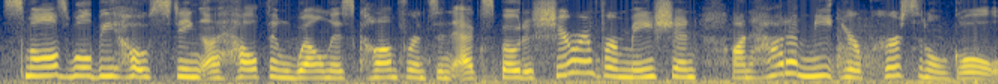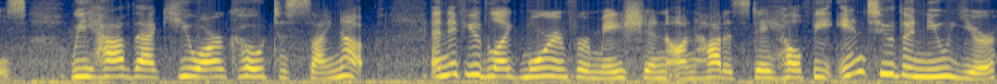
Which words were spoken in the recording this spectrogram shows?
Smalls will be hosting a health and wellness conference and expo to share information on how to meet your personal goals. We have that QR code to sign up. And if you'd like more information on how to stay healthy into the new year,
